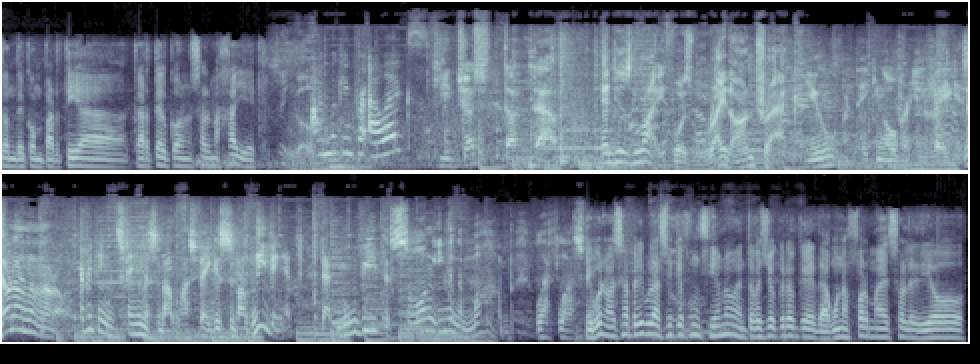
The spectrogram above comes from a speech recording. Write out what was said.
donde compartía cartel con Salma Hayek. I'm looking for Alex. He just ducked out. And his life was right on track. You are taking over in Vegas. No, no, no, no, no. Everything that's famous about Las Vegas is about leaving it. That movie, the song, even the mob left Las Y Vegas. bueno, esa película sí que funcionó, entonces yo creo que de alguna forma eso le dio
